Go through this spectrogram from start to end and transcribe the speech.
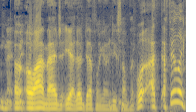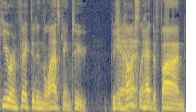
you know. Oh, oh, I imagine. Yeah, they're definitely going to do something. Well, I, I feel like you were infected in the last game too, because you constantly had to find.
